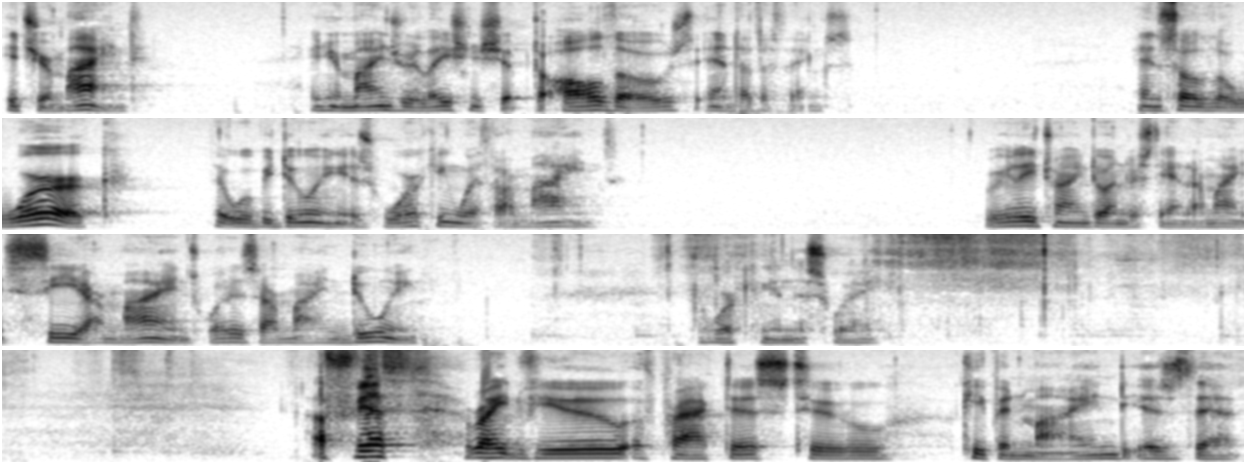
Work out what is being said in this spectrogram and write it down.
it's your mind and your mind's relationship to all those and other things. And so the work that we'll be doing is working with our minds. Really trying to understand our minds, see our minds. What is our mind doing? We're working in this way. A fifth right view of practice to keep in mind is that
